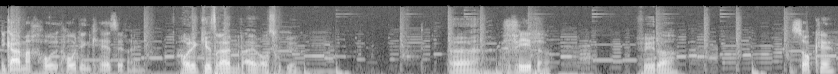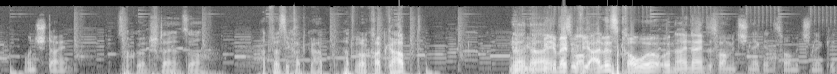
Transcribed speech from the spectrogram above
Egal, mach, hau, hau den Käse rein. Hau den Käse rein mit allem ausprobieren. Äh. Feder. Feder. Socke und Stein. Socke und Stein, so. Hat wir sie gerade gehabt? Hatten wir doch gerade gehabt. Nein, irgendwie, hab mir gemerkt, das war- irgendwie alles graue und. Nein, nein, das war mit Schnecke, das war mit Schnecke.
